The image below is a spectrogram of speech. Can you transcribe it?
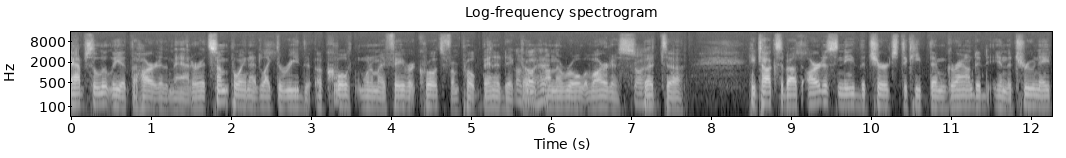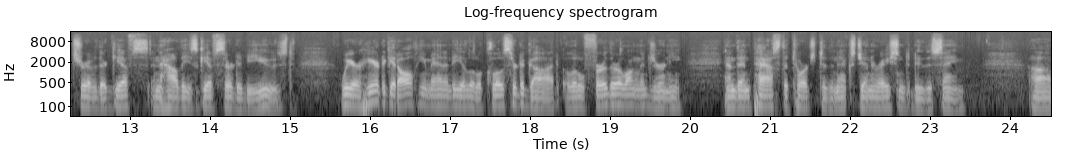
absolutely at the heart of the matter. At some point, I'd like to read a quote, one of my favorite quotes from Pope Benedict Oh, on, on the role of artists. But uh, he talks about artists need the church to keep them grounded in the true nature of their gifts and how these gifts are to be used. We are here to get all humanity a little closer to God, a little further along the journey, and then pass the torch to the next generation to do the same. Uh,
